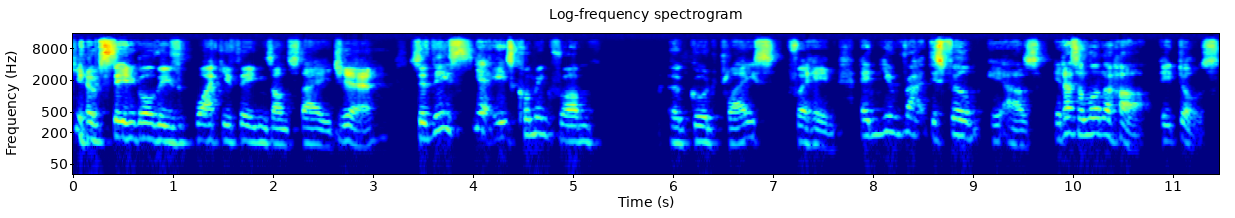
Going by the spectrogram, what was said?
You know, seeing all these wacky things on stage. Yeah. So this, yeah, it's coming from a good place for him. And you're right, this film it has it has a lot of heart. It does.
